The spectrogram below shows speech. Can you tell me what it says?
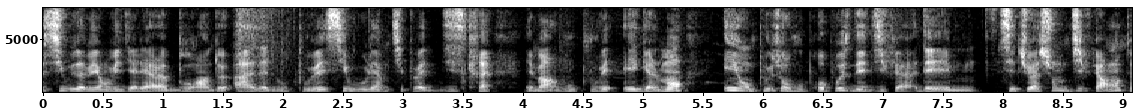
si vous avez envie d'y aller à la bourrin de A à Z, vous pouvez. Si vous voulez un petit peu être discret, et eh ben, vous pouvez également. Et en plus, on vous propose des, hum, situations différentes.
